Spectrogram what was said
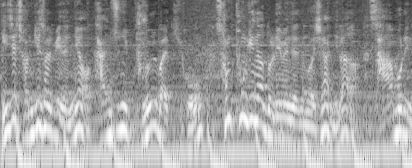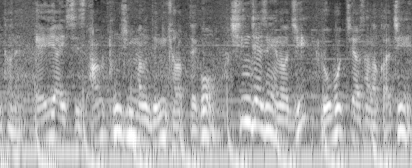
이제 전기 설비는요 단순히 불을 밝히고 선풍기나 돌리면 되는 것이 아니라 사물 인터넷, AI 시스템, 광통신망 등이 결합되고 신재생 에너지, 로봇 제어 산업까지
